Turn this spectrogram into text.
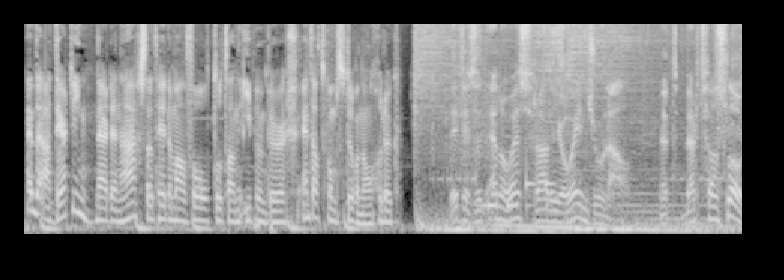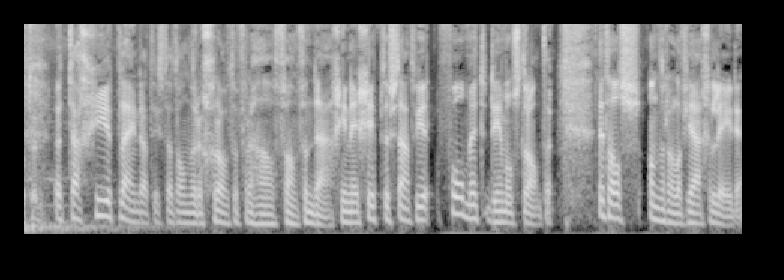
En de A13 naar Den Haag staat helemaal vol tot aan Ipenburg. En dat komt door een ongeluk. Dit is het NOS Radio 1-journaal met Bert van Sloten. Het Tahrirplein, dat is dat andere grote verhaal van vandaag. In Egypte staat weer vol met demonstranten. Net als anderhalf jaar geleden.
